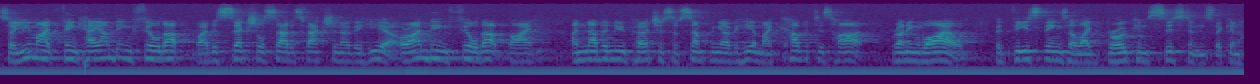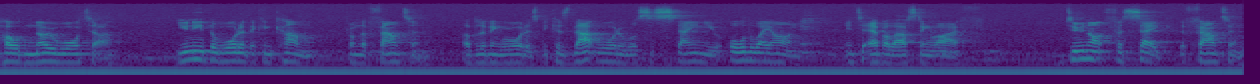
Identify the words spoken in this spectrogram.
So you might think, hey, I'm being filled up by this sexual satisfaction over here, or I'm being filled up by another new purchase of something over here, my covetous heart running wild. But these things are like broken cisterns that can hold no water. You need the water that can come from the fountain of living waters because that water will sustain you all the way on into everlasting life. Do not forsake the fountain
